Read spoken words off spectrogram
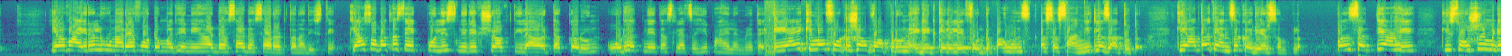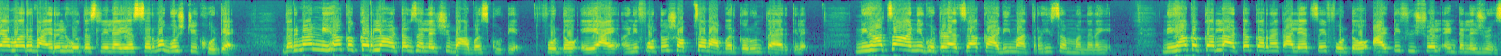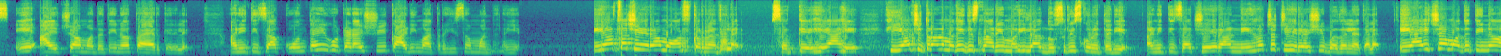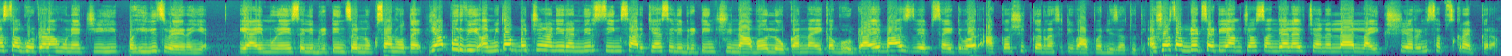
या व्हायरल होणाऱ्या फोटोमध्ये नेहा ढसाढसा रडताना दिसते. त्यासोबतच एक पोलीस निरीक्षक तिला अटक करून ओढत नेत असल्याचंही पाहायला मिळतंय. एआय किंवा फोटोशॉप वापरून एडिट केलेले फोटो पाहून असं सांगितलं जात होतं की आता त्यांचं करिअर संपलं. पण सत्य आहे की सोशल मीडियावर व्हायरल होत असलेल्या या सर्व गोष्टी खोट्या आहेत. दरम्यान नेहा कक्करला अटक झाल्याची बाबच खोटी आहे. फोटो ए आय आणि फोटोशॉपचा वापर करून तयार केलाय. नेहाचा आणि घोटाळ्याचा काडी मात्रही संबंध नाही नेहा कक्करला अटक करण्यात आल्याचे फोटो आर्टिफिशियल इंटेलिजन्स ए आयच्या मदतीनं तयार केलेले आणि तिचा कोणत्याही घोटाळ्याशी काडी मात्रही संबंध नाहीये. नेहाचा चेहरा मॉर्फ करण्यात आलाय. सत्य हे आहे की या चित्रांमध्ये दिसणारी महिला दुसरीच कोणीतरी आहे. आणि तिचा चेहरा नेहाच्या चेहऱ्याशी बदलण्यात आलाय. आयच्या मदतीनं असा घोटाळा होण्याची ही पहिलीच वेळ नाहीये. एआयमुळे सेलिब्रिटींचं नुकसान होत आहे यापूर्वी अमिताभ बच्चन आणि रणवीर सिंग सारख्या सेलिब्रिटींची नावं लोकांना एका घोटाळेबाज वेबसाईटवर आकर्षित करण्यासाठी वापरली जात होती. अशाच अपडेटसाठी आमच्या संध्या लाईव्ह चॅनलला लाईक शेअर आणि सबस्क्राईब करा.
